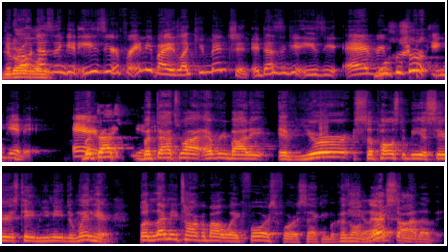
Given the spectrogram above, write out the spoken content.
The road doesn't get easier for anybody, like you mentioned. It doesn't get easy. Everybody well, sure. can get it. Everybody but that's but it. that's why everybody, if you're supposed to be a serious team, you need to win here. But let me talk about Wake Forest for a second, because on sure. their side of it,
